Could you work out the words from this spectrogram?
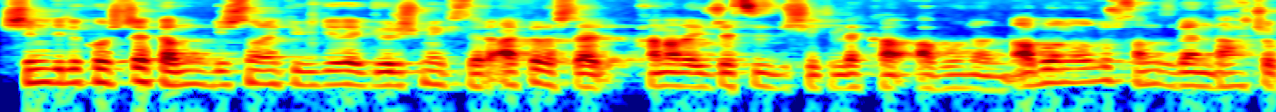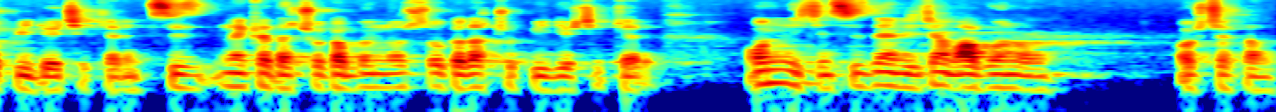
Şimdilik hoşça kalın. Bir sonraki videoda görüşmek üzere. Arkadaşlar kanala ücretsiz bir şekilde abone olun. Abone olursanız ben daha çok video çekerim. Siz ne kadar çok abone olursa o kadar çok video çekerim. Onun için sizden ricam abone olun. Hoşça kalın.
